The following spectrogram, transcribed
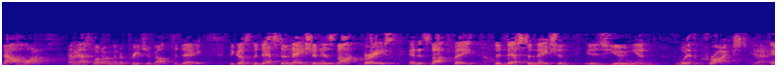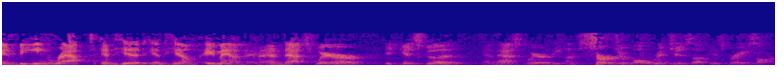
Now what? And that's what I'm going to preach about today. Because the destination is not grace and it's not faith. The destination is union with Christ Yes. and being wrapped and hid in Him. Amen. Amen. And that's where it gets good, and that's where the unsearchable riches of His grace are.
